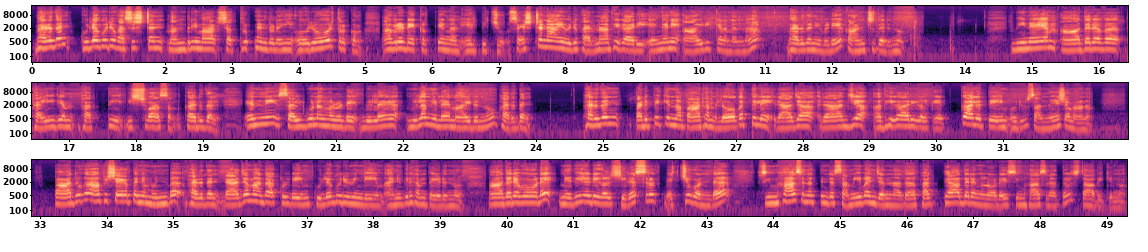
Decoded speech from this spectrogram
ഭരതൻ കുലഗുരു വസിഷ്ഠൻ മന്ത്രിമാർ ശത്രുഘ്നൻ തുടങ്ങി ഓരോരുത്തർക്കും അവരുടെ കൃത്യങ്ങൾ ഏൽപ്പിച്ചു. ശ്രേഷ്ഠനായ ഒരു ഭരണാധികാരി എങ്ങനെ ആയിരിക്കണമെന്ന് ഭരതൻ ഇവിടെ കാണിച്ചു തരുന്നു. വിനയം ആദരവ് ധൈര്യം ഭക്തി വിശ്വാസം കരുതൽ എന്നീ സൽഗുണങ്ങളുടെ വിളയ വിളനിലയമായിരുന്നു ഭരതൻ. ഭരതൻ പഠിപ്പിക്കുന്ന പാഠം ലോകത്തിലെ രാജ രാജ്യ അധികാരികൾക്ക് എക്കാലത്തെയും ഒരു സന്ദേശമാണ്. പാതുക അഭിഷേകത്തിന് മുൻപ് ഭരതൻ രാജമാതാക്കളുടെയും കുലഗുരുവിന്റെയും അനുഗ്രഹം തേടുന്നു. ആദരവോടെ മെതിയടികൾ ശിരസിൽ വെച്ചുകൊണ്ട് സിംഹാസനത്തിന്റെ സമീപം ചെന്നത് ഭക്ത്യാദരങ്ങളോടെ സിംഹാസനത്തിൽ സ്ഥാപിക്കുന്നു.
